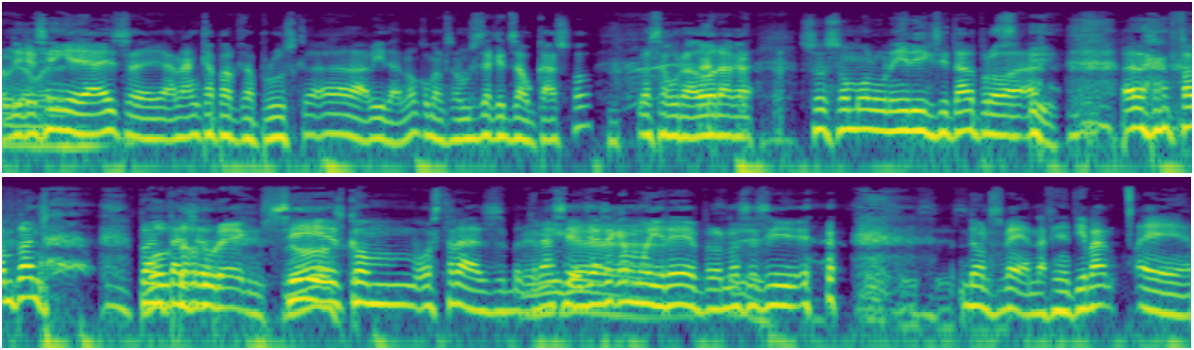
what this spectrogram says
que diguéssim que ja és eh, anant cap al crepuscle de la vida, no? Com els anuncis d'aquests Aucaso, l'asseguradora, que són, són molt onírics i tal, però Sí. eh, fan planta, Molt tardorencs, Sí, no? és com, ostres, Una gràcies, mica- ja sé que moriré, però no Sí. sé si... sí, Doncs bé, en definitiva, eh,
